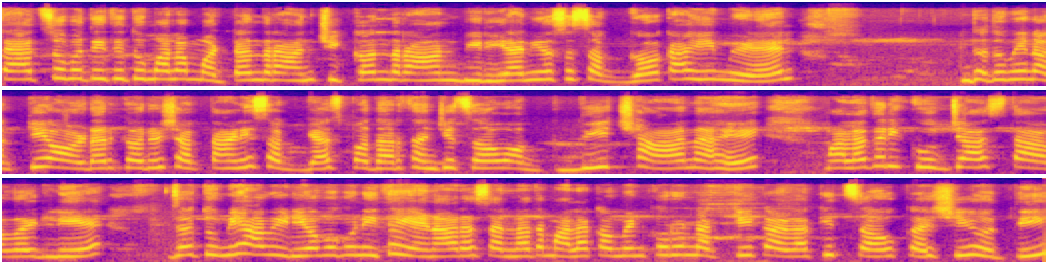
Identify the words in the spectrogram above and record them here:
त्याचसोबत इथे तुम्हाला मटन रान चिकन रान बिर्याणी असं सगळं काही मिळेल. तर तुम्ही नक्की ऑर्डर करू शकता आणि सगळ्याच पदार्थांची चव अगदी छान आहे. मला तरी खूप जास्त आवडली आहे. जर तुम्ही हा व्हिडिओ बघून इथे येणार असाल ना तर मला कमेंट करून नक्की कळवा की चव कशी होती.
